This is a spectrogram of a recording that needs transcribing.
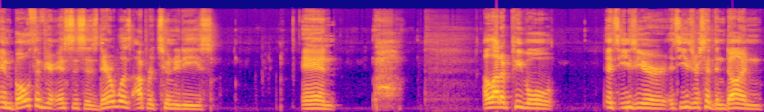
in both of your instances, there was opportunities, and a lot of people, it's easier it's easier said than done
